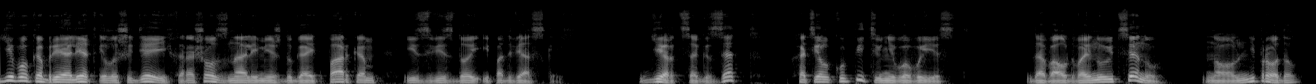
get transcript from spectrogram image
Его кабриолет и лошадей хорошо знали между гайд-парком и звездой и подвязкой. Герцог Зет хотел купить у него выезд. Давал двойную цену, но он не продал.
